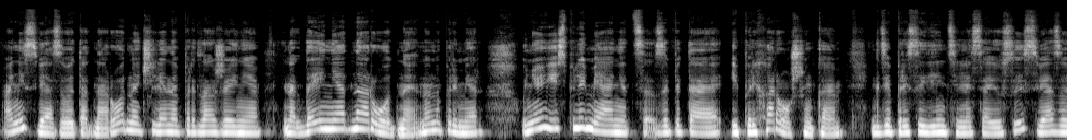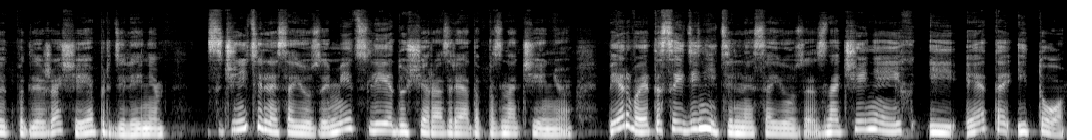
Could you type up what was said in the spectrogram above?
Они связывают однородные члены предложения, иногда и неоднородные. Ну, например, у нее есть племянница, запятая, и прихорошенькая, где присоединительный союз «и» связывает подлежащее и определение. Сочинительные союзы имеют следующие разряды по значению. Первое – это соединительные союзы. Значение их и это, и то.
